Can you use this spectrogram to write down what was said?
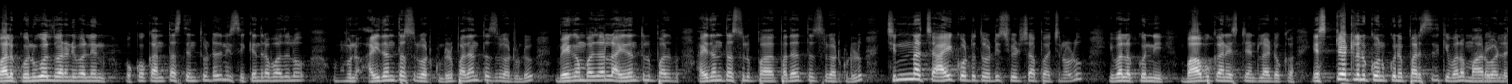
వాళ్ళ కొనుగోలు ద్వారా ఇవాళ నేను ఒక్కొక్క అంతస్తు ఎంత ఉంటుంది నీ సికింద్రాబాద్లో? ఐదు అంతస్తులు కట్టుకుంటాడు పది అంతస్తులు కట్టుకుంటాడు బేగం బజార్లో ఐదంతులు ప ఐదు అంతస్తులు ప పది అంతస్తులు కట్టుకుంటాడు చిన్న చాయ్ కొట్టుతోటి స్వీట్ షాప్ వచ్చినాడు ఇవాళ కొన్ని బాబుకాన్ ఎస్టేట్ లాంటి ఒక ఎస్టేట్లను కొనుక్కునే పరిస్థితికి ఇవాళ మారువాళ్ళు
